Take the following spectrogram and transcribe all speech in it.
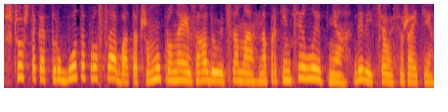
що ж таке турбота про себе та чому про неї згадують саме наприкінці липня? Дивіться у сюжеті.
